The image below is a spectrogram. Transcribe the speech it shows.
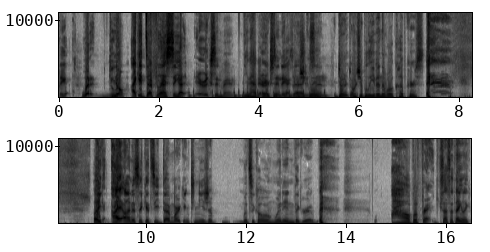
They what? Dude. know, I could definitely yes, see. they got Eriksen, man. You have Eriksen, they got exactly. Christensen. Don't don't you believe in the World Cup curse? like I honestly could see Denmark and Tunisia, what's it called, winning the group. wow, but France, that's the thing. Like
